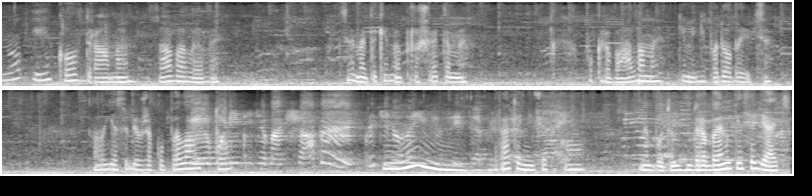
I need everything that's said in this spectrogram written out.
Ну і ковдрами завалили. Цими такими прошитими покривалами, які мені подобаються. Але я собі вже купила, то брати нічого такого не будемо. Дробинки сидять.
